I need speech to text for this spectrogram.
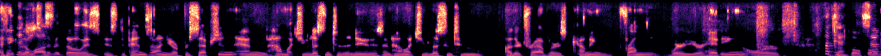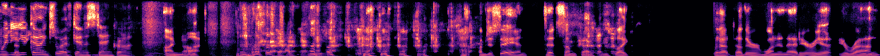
I think that a lot just- of it though is is depends on your perception and how much you listen to the news and how much you listen to other travelers coming from where you're heading or Okay. So when are you going to Afghanistan, Grant? I'm not. I'm just saying that some countries like that other one in that area, Iran,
